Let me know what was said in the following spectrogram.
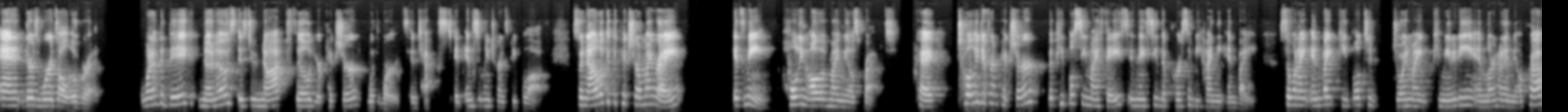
and there's words all over it. One of the big no nos is do not fill your picture with words and text. It instantly turns people off. So now look at the picture on my right. It's me holding all of my meals prepped. Okay, totally different picture, but people see my face and they see the person behind the invite. So when I invite people to join my community and learn how to meal prep,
